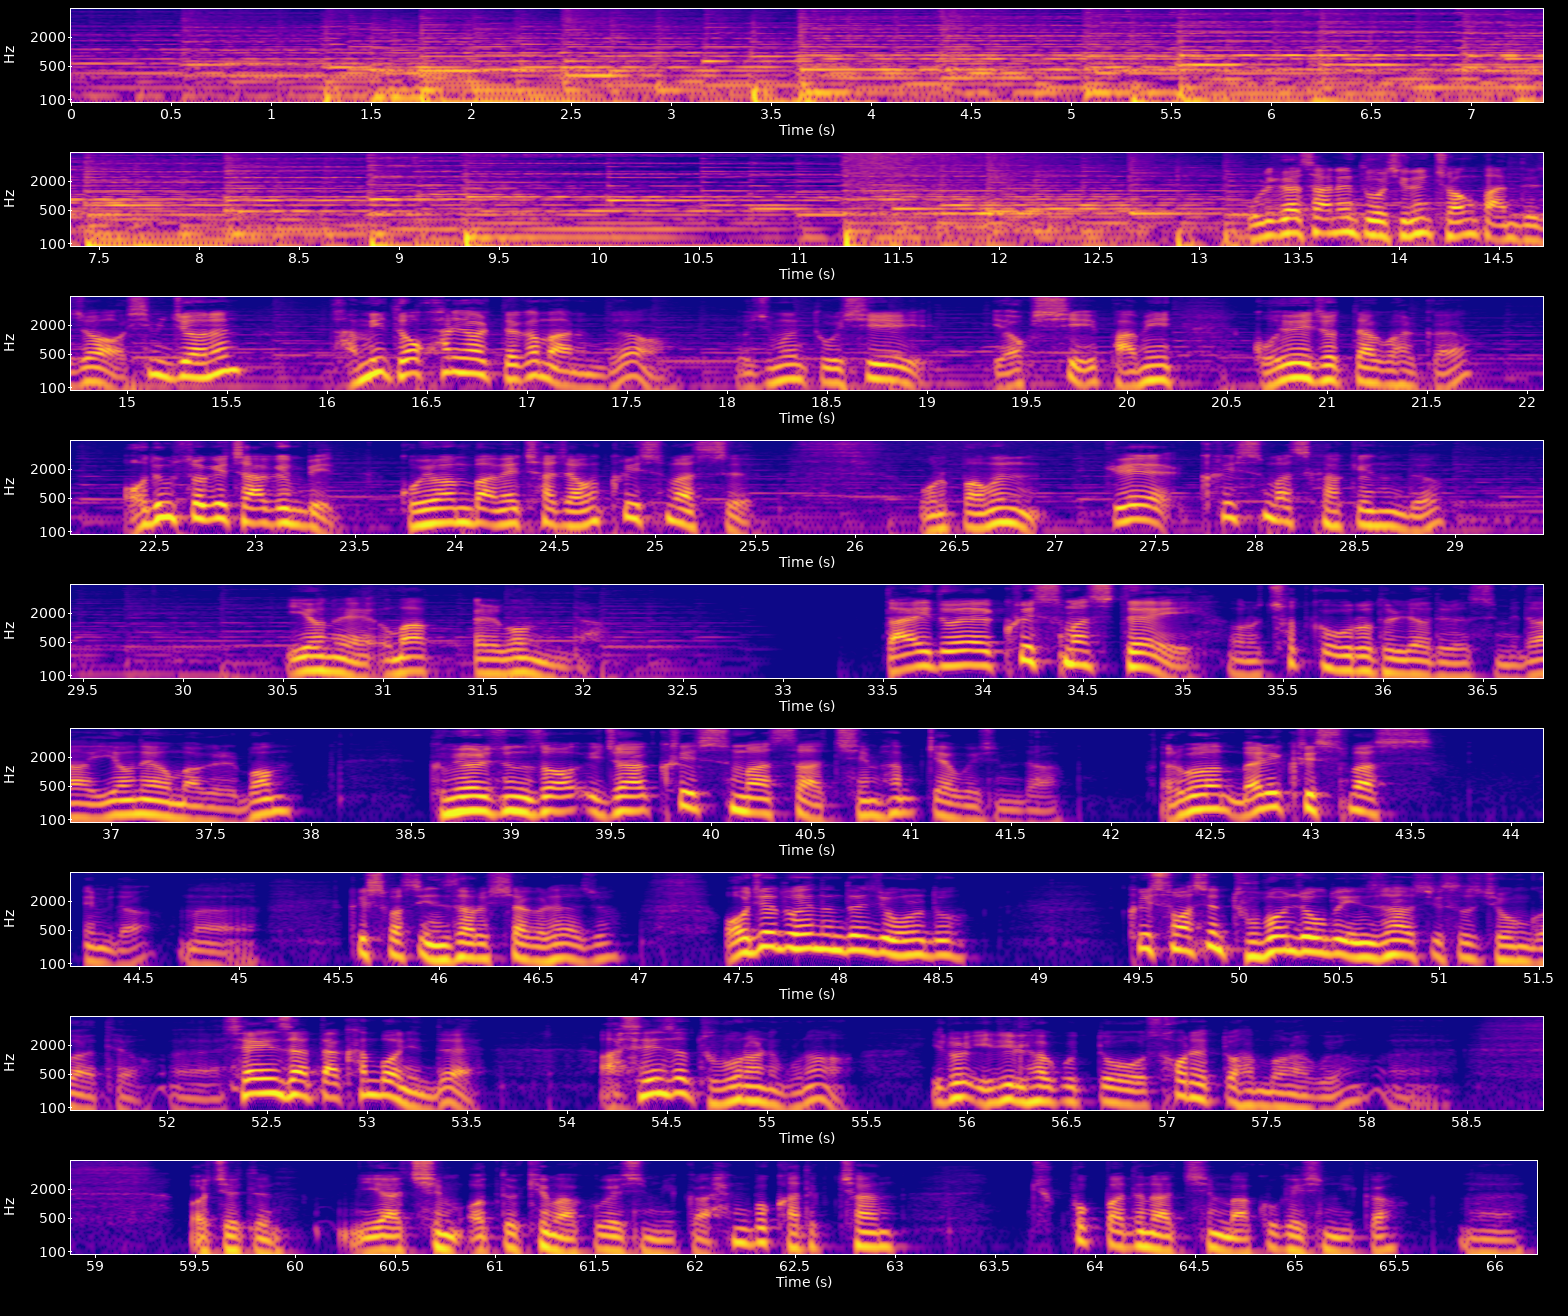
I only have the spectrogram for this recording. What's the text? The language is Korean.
우리가 사는 도시는 정반대죠. 심지어는 밤이 더 화려할 때가 많은데요. 요즘은 도시 역시 밤이 고요해졌다고 할까요? 어둠 속의 작은 빛, 고요한 밤에 찾아온 크리스마스. 오늘 밤은 꽤 크리스마스 같겠는데요. 이현우의 음악 앨범입니다. 다이도의 Christmas Day 오늘 첫 곡으로 들려드렸습니다. 이현우의 음악 앨범 금요일 순서이자 크리스마스 아침 함께하고 계십니다. 여러분 메리 크리스마스입니다. 네. 크리스마스 인사로 시작을 해야죠. 어제도 했는데 이제 오늘도 크리스마스는 두 번 정도 인사할 수 있어서 좋은 것 같아요. 네. 새 인사 딱 한 번인데 아 새 인사 두 번 하는구나. 1월 1일 하고 또 설에 또 한 번 하고요. 네. 어쨌든 이 아침 어떻게 맞고 계십니까? 행복 가득 찬 축복받은 아침 맞고 계십니까? 네.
